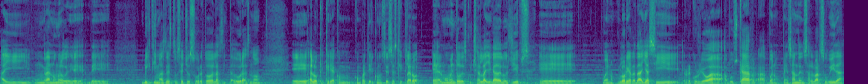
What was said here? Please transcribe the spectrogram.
Hay un gran número de, de víctimas de estos hechos, sobre todo de las dictaduras, ¿no? Eh, algo que quería compartir con ustedes es que, claro, eh, al momento de escuchar la llegada de los jeeps, eh, bueno, Gloria Ardaya sí recurrió a, buscar, bueno, pensando en salvar su vida,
